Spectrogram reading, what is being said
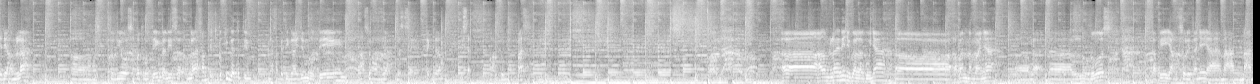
Jadi alhamdulillah eh, studio sempat routing tadi se- nggak sampai cepet juga tuh tim. Nggak sampai tiga jam routing langsung alhamdulillah udah selesai. Take drum bisa waktunya pas. Eh, alhamdulillah ini juga lagunya eh, apa namanya nggak eh, lurus tapi yang kesulitannya ya nahan nahan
